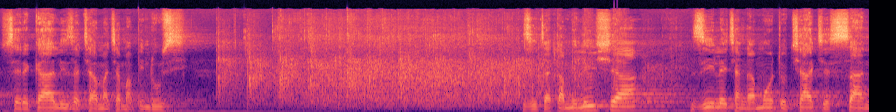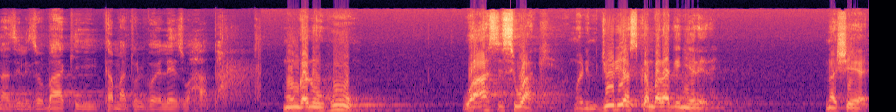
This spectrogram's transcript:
serikali za Chama cha Mapinduzi, zitakamilisha zile changamoto chache sana zilizobaki kama tulivyoelezwa hapa. Muungano huu waasisi wake Mwalimu Julius Kambarage Nyerere na Sheikh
